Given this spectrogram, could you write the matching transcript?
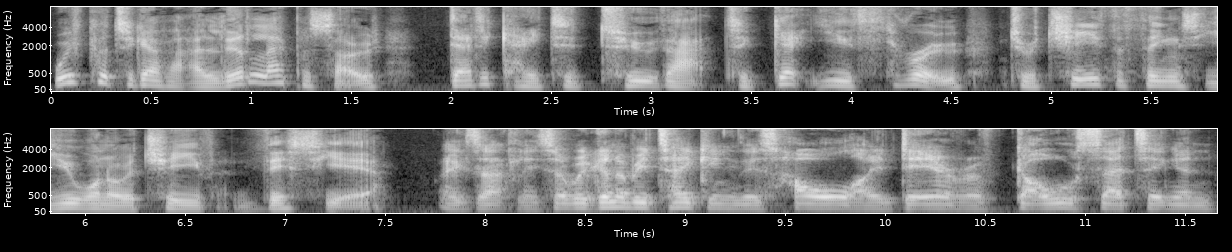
we've put together a little episode dedicated to that to get you through to achieve the things you want to achieve this year. Exactly. So we're going to be taking this whole idea of goal setting, and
